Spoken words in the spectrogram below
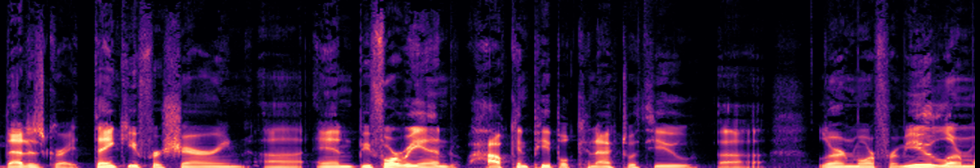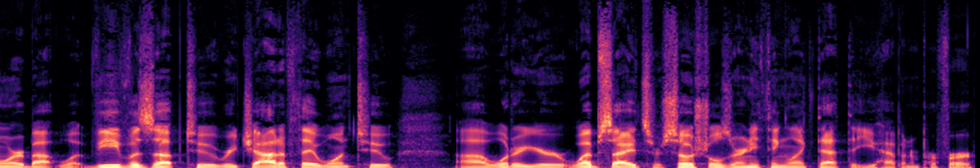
That is great. Thank you for sharing. Uh, and before we end, how can people connect with you, uh, learn more from you, learn more about what Veeva's up to, reach out if they want to? Uh, what are your websites or socials or anything like that that you happen to prefer?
